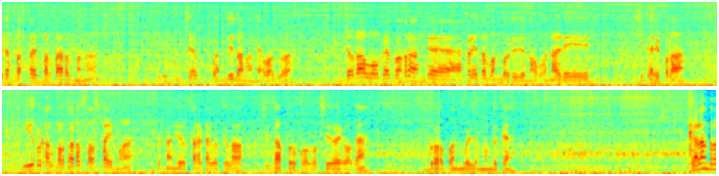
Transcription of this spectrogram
ಇದೆ ಫಸ್ಟ್ ಟೈಮ್ ಬರ್ತಾ ಇರೋದು ನಾನು. ಈ ಮುಂಚೆ ಬಂದಿಲ್ಲ ನಾನು ಯಾವಾಗಲೂ. ಜೋಗ ಹೋಗ್ಬೇಕು ಅಂದ್ರೆ ಹಂಗೆ ಆ ಕಡೆಯಿಂದ ಬಂದು ಬರ್ತಿದ್ದೀವಿ ನಾವು. ಹೊನ್ನಳ್ಳಿ ಶಿಕಾರಿಪುರ. ಈ ರೂಟಲ್ಲಿ ಬರ್ತಾರ ಫಸ್ಟ್ ಟೈಮು ಬಟ್ ನನಗೆ ಕರೆಕ್ಟಾಗಿ ಗೊತ್ತಿಲ್ಲ. ಸಿದ್ದಾಪುರಕ್ಕೆ ಹೋಗ್ಬೇಕು ಸೀದಾ ಇವಾಗ. ಬ್ರೋ ಬಂದ್ಬಿಡ್ಲಿ ಮುಂದಕ್ಕೆ. ಕೇಳನ್ರ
